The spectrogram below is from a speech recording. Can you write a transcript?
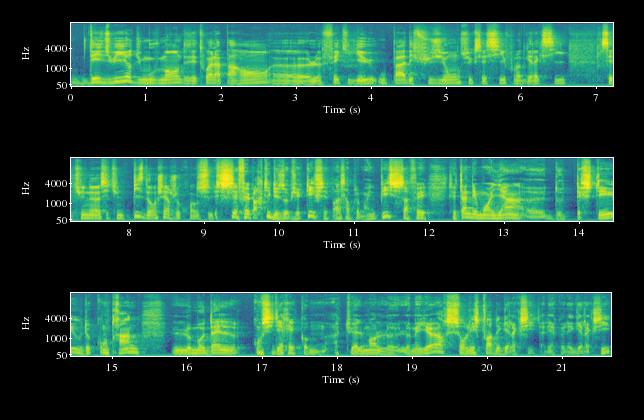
déduire du mouvement des étoiles apparents le fait qu'il y ait eu ou pas des fusions successives pour notre galaxie c'est une, c'est une piste de recherche, je crois aussi. C'est fait partie des objectifs, c'est pas simplement une piste, ça fait, c'est un des moyens euh, de tester ou de contraindre le modèle considéré comme actuellement le, meilleur sur l'histoire des galaxies. C'est-à-dire que les galaxies,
